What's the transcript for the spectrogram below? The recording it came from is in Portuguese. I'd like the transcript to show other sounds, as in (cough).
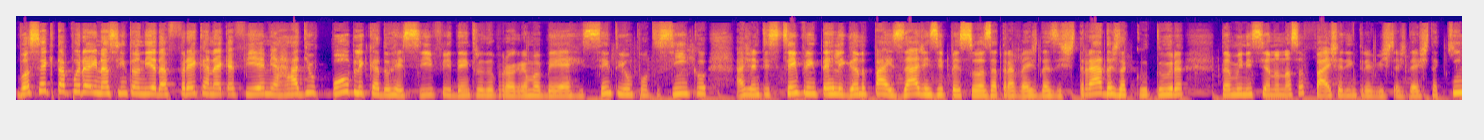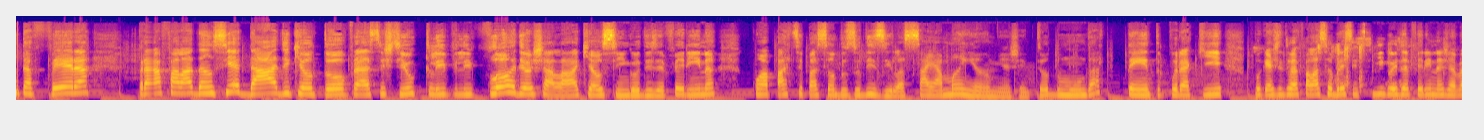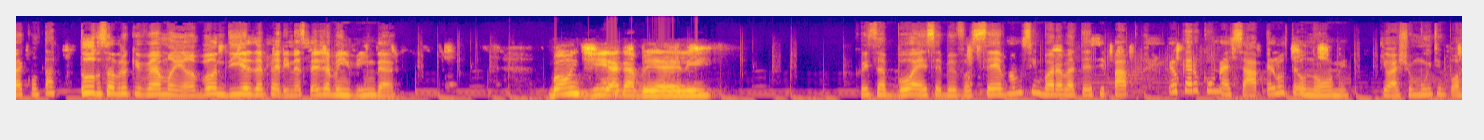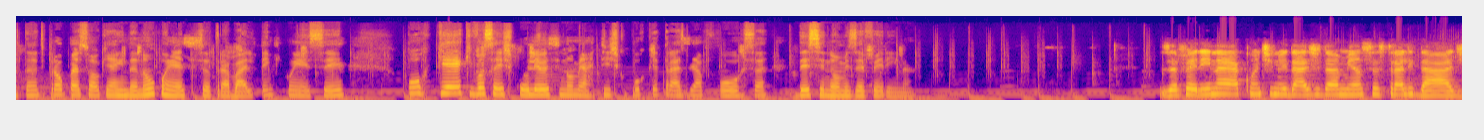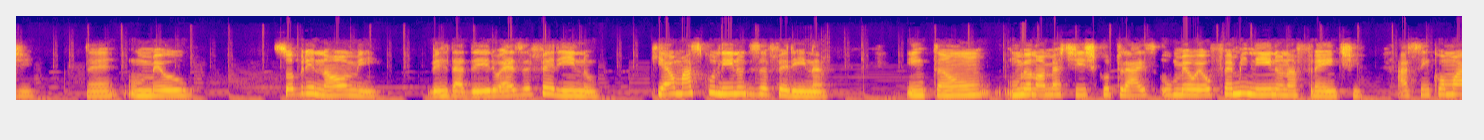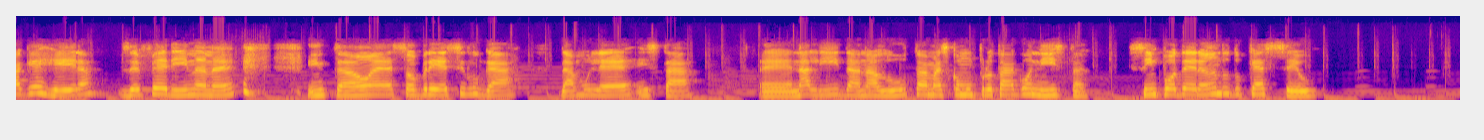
Você que está por aí na sintonia da Freicaneca FM, a rádio pública do Recife, dentro do programa BR 101.5, a gente sempre interligando paisagens e pessoas através das estradas da cultura. Estamos iniciando nossa faixa de entrevistas desta quinta-feira para falar da ansiedade que eu tô para assistir o clipe de Flor de Oxalá, que é o single de Zeferina, com a participação do Zudizila. Sai amanhã, minha gente. Todo mundo atento por aqui, porque a gente vai falar sobre esse single e Zeferina já vai contar tudo sobre o que vem amanhã. Bom dia, Zeferina. Seja bem-vinda. Bom dia, Gabriele. Coisa boa receber você. Vamos embora bater esse papo. Eu quero começar pelo teu nome, que eu acho muito importante para o pessoal que ainda não conhece seu trabalho, tem que conhecer. Por que, que você escolheu esse nome artístico? Por que trazer a força desse nome Zeferina? Zeferina é a continuidade da minha ancestralidade, né? O meu sobrenome verdadeiro é Zeferino, que é o masculino de Zeferina. Então, o meu nome artístico traz o meu eu feminino na frente assim como a guerreira Zeferina, né? (laughs) Então é sobre esse lugar da mulher estar é, na lida, na luta, mas como protagonista, se empoderando do que é seu.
